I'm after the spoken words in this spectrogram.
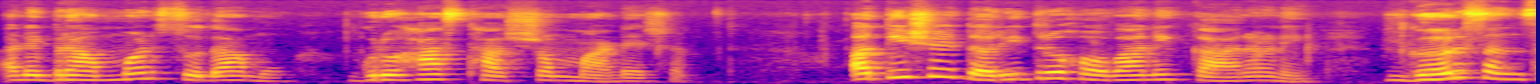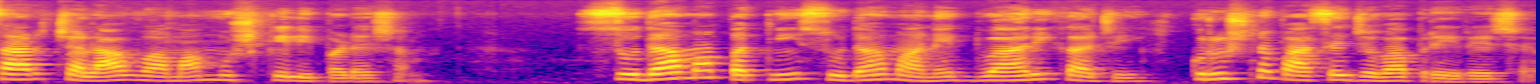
અને બ્રાહ્મણ સુદામુ ગૃહાસ્થાશ્રમ માંડે છે. અતિશય દરિદ્ર હોવાને કારણે ઘર સંસાર ચલાવવામાં મુશ્કેલી પડે છે. સુદામા પત્ની સુદામાને દ્વારિકાજી કૃષ્ણ પાસે જવા પ્રેરે છે.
